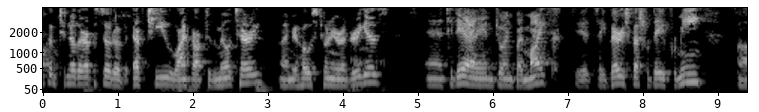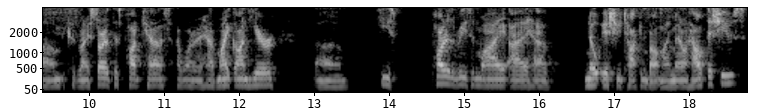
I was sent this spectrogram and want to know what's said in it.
welcome to another episode of FTU Life After the Military. I'm your host, Tony Rodriguez, and today I am joined by Mike. It's a very special day for me um, because when I started this podcast, I wanted to have Mike on here. Um, he's part of the reason why I have no issue talking about my mental health issues.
